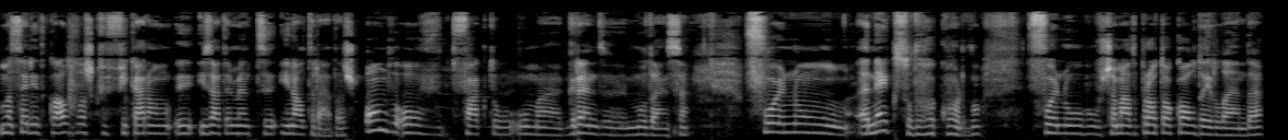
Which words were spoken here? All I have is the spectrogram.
uma série de cláusulas que ficaram exatamente inalteradas. Onde houve, de facto, uma grande mudança foi num anexo do acordo, foi no chamado Protocolo da Irlanda,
